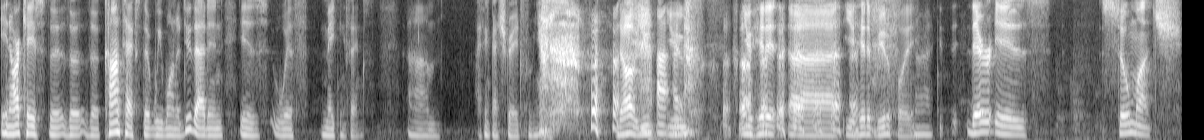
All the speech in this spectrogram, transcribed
in our case, the, the, the context that we want to do that in is with making things. Um, I think I strayed from you. no, you you you hit it. Uh, you hit it beautifully. Right. There is so much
